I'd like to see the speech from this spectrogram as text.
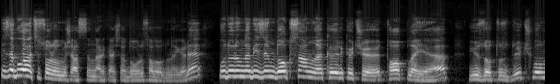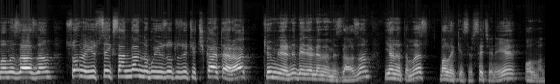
Bize bu açı sorulmuş aslında arkadaşlar doğrusal olduğuna göre. Bu durumda bizim 90 ile 43'ü toplayıp 133 bulmamız lazım. Sonra 180'den de bu 133'ü çıkartarak tümlerini belirlememiz lazım. Yanıtımız Balıkesir seçeneği olmalı.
